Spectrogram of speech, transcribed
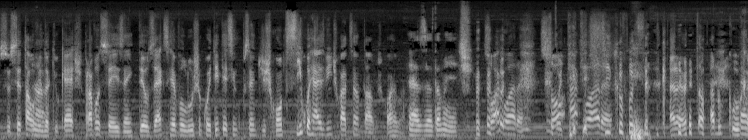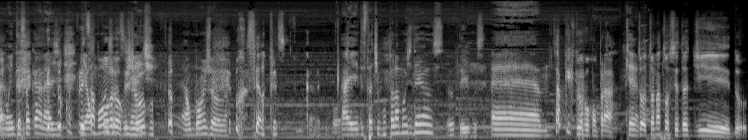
Se você tá ouvindo ah. aqui o cash, pra vocês, hein? Deus Ex Revolution com 85% de desconto, R$ 5,24. Corre lá. É, exatamente. Só agora. Só 85%, agora. cara, vai tomar no cu, é cara. É muita sacanagem. e é um bom jogo, gente. Jogo. É um bom jogo. Você ela pensou cara. Aí ele está tipo, pelo amor de Deus. Eu odeio você. É... Sabe o que, que eu vou comprar? Que? Tô, tô na torcida de do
